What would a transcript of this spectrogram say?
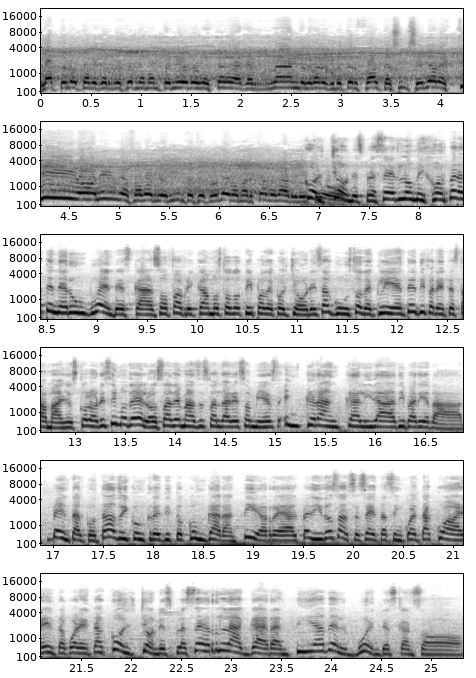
La pelota le corresponde a Montenegro, lo está agarrando, le van a cometer falta, sí señores, tiro libre a favor de Oriente Petrolero, marcado el árbitro. Colchones Placer, lo mejor para tener un buen descanso. Fabricamos todo tipo de colchones a gusto de clientes, diferentes tamaños, colores y modelos, además de espaldares somiers en gran calidad y variedad. Venta al contado y con crédito con garantía real. Pedidos al 60 50 40 40. Colchones Placer, la garantía del buen descanso.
